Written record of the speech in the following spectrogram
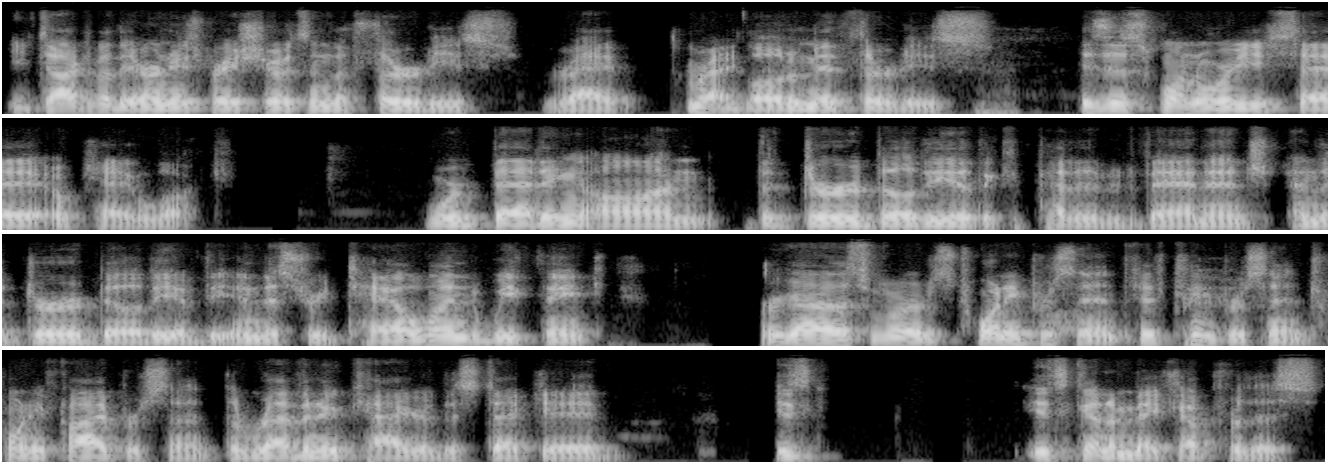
you talked about the earnings ratio. It's in the 30s, right? Right. Low to mid 30s. Is this one where you say, okay, look, we're betting on the durability of the competitive advantage and the durability of the industry tailwind. We think, regardless of whether it's 20%, 15%, 25%, the revenue CAGR this decade is it's going to make up for this,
